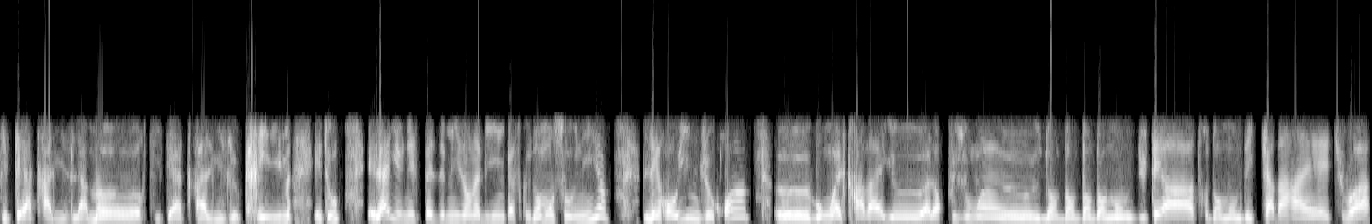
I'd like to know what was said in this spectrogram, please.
qui, théâtralise la mort, qui théâtralise le crime et tout. Et là, il y a une espèce de mise en abîme parce que dans mon souvenir, l'héroïne, je crois, bon, elle travaille alors plus ou moins dans, dans, dans, le monde du théâtre, dans le monde des cabarets, tu vois.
